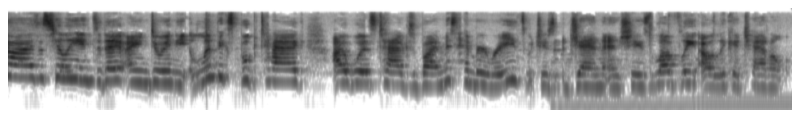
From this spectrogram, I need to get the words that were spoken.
guys, it's Tilly and today I am doing the Olympics book tag. I was tagged by Miss Hembrey Reads, which is Jen, and she's lovely. I will link her channel.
